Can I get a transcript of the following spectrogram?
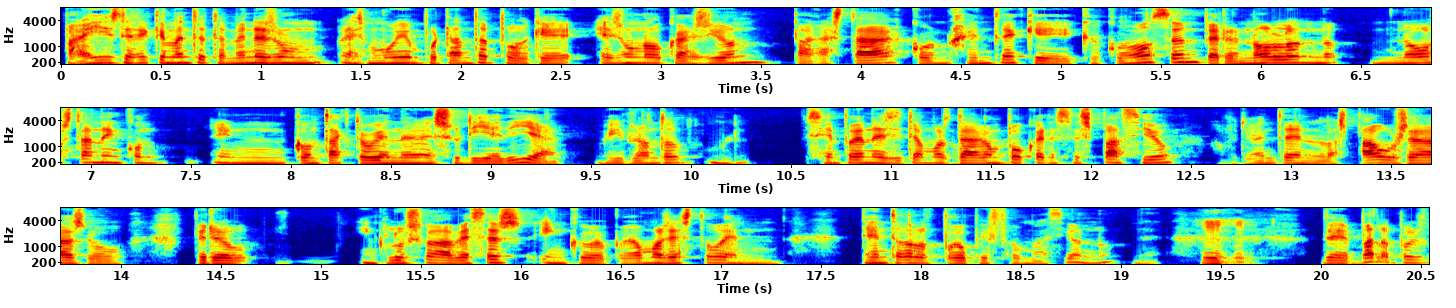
país directamente también es, muy importante porque es una ocasión para estar con gente que, conocen, pero no, están en, en contacto en, su día a día. Y pronto siempre necesitamos dar un poco de ese espacio, obviamente en las pausas, o, pero incluso a veces incorporamos esto en, dentro de la propia formación, ¿no? De, vale, pues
